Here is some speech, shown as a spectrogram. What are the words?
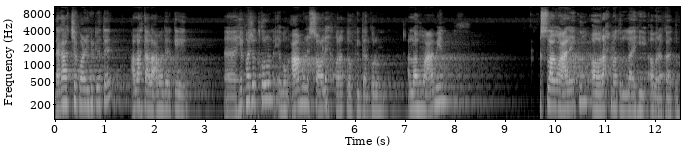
দেখা হচ্ছে পরের ভিডিওতে। আল্লাহ তালা আমাদেরকে হেফাজত করুন এবং আমলে সলেহ করার তৌফিক দান করুন। আল্লাহ আমিন। আসসালামু আলাইকুম আ রহমতুল্লাহি আবরাকাতহ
